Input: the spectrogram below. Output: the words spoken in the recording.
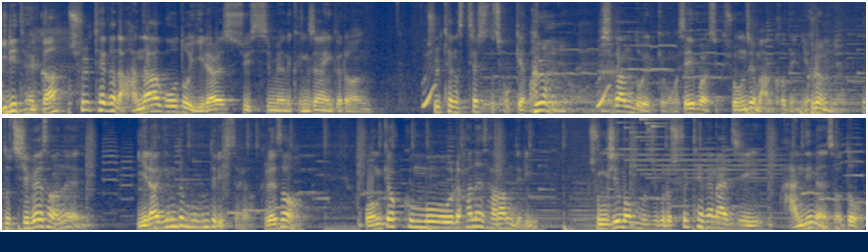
일이 될까? 출퇴근 안 하고도 일할 수 있으면 굉장히 그런 출퇴근 스트레스도 적게 받고 그럼요. 시간도 이렇게 뭔가 세이브할 수 있고 좋은 점이 많거든요. 그럼요. 또 집에서는 일하기 힘든 부분들이 있어요. 그래서 원격 근무를 하는 사람들이 중심 업무직으로 출퇴근하지 않으면서도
